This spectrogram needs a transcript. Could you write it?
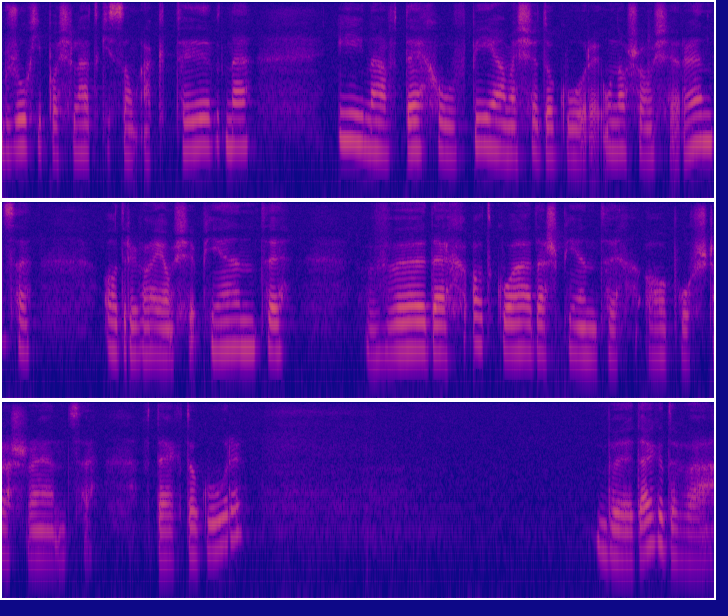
brzuch i pośladki są aktywne i na wdechu wbijamy się do góry. Unoszą się ręce, odrywają się pięty. Wydech, odkładasz pięty, opuszczasz ręce. Wdech do góry. Wydech dwa.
